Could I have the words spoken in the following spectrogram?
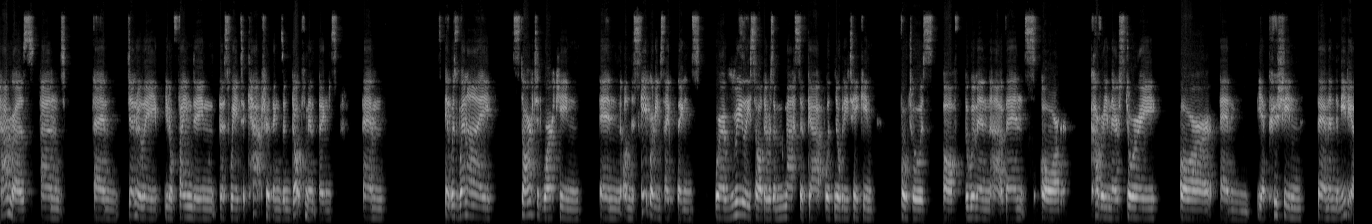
cameras and um, generally, you know, finding this way to capture things and document things. Um, it was when I started working in on the skateboarding side of things where I really saw there was a massive gap with nobody taking photos of the women at events or covering their story or um, yeah pushing them in the media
